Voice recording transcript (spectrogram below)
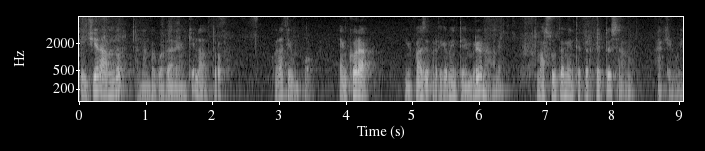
E girando, andando a guardare anche l'altro, guardate un po', è ancora in fase praticamente embrionale, ma assolutamente perfetto e sano anche lui.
